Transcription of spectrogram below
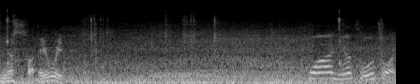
你要甩尾哇你要左转。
